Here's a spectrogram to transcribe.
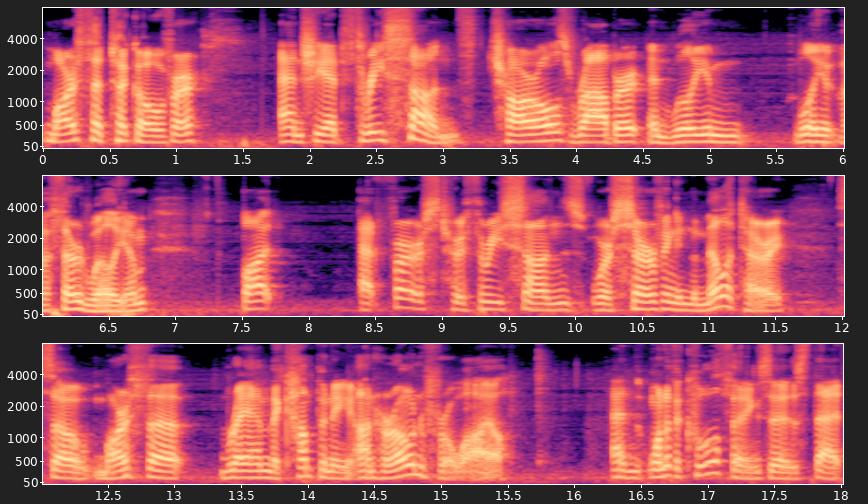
Martha took over, and she had three sons: Charles, Robert, and William. William, the third William. But at first, her three sons were serving in the military, so Martha ran the company on her own for a while. And one of the cool things is that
